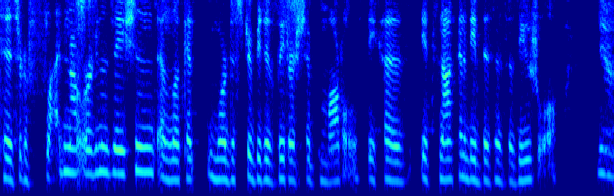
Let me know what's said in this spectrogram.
to sort of flatten our organizations and look at more distributed leadership models because it's not going to be business as usual. Yeah.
